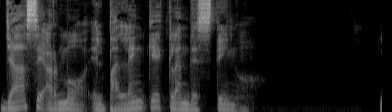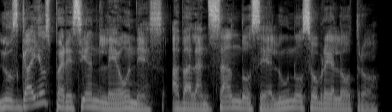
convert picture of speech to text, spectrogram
Ya se armó el palenque clandestino. Los gallos parecían leones abalanzándose el uno sobre el otro,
